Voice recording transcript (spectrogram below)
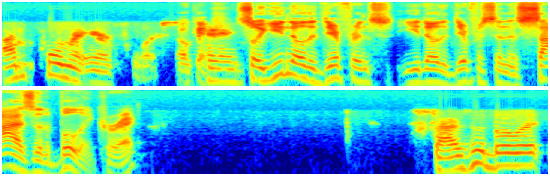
I'm former Air Force. Okay. okay, so you know the difference. You know the difference in the size of the bullet, correct? size of the bullet,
